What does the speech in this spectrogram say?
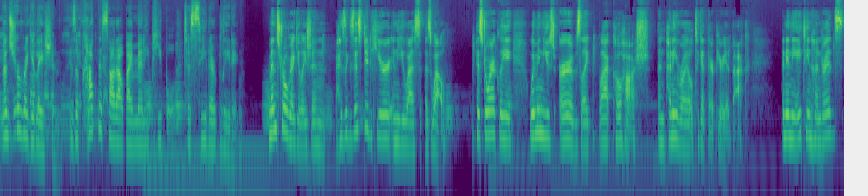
Menstrual regulation is a practice sought out by many people to see their bleeding. Menstrual regulation has existed here in the US as well. Historically, women used herbs like black cohosh and pennyroyal to get their period back. And in the 1800s,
